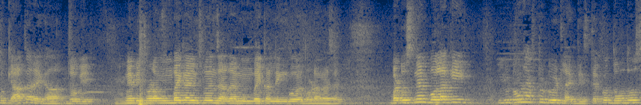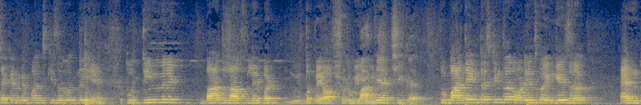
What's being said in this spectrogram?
तू क्या करेगा? जो भी। हम्म। मे भी थोड़ा मुंबई का इन्फ्लुएंस ज़्यादा है मुंबई का लिंगो है थोड़ा वैसे। बट उसने बोला कि you don't have to do it like this तेरे को दो दो सेकंड में पंच की ज़रूरत नहीं है। तू तीन मिनट बाद लाफ ले बट द पे ऑफ़ शुड बी बातें अच्छी कर। तू बातें इंटरेस्टिंग कर ऑडियंस को एंगेज रख एंड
